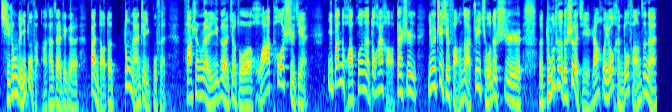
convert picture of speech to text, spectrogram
其中的一部分啊。它在这个半岛的东南这一部分发生了一个叫做滑坡事件。一般的滑坡呢都还好，但是因为这些房子啊追求的是呃独特的设计，然后有很多房子呢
